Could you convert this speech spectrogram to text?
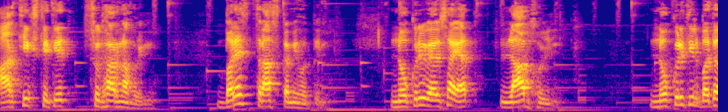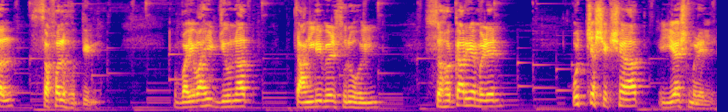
आर्थिक स्थितीत सुधारणा होईल. बरेच त्रास कमी होतील. नोकरी व्यवसायात लाभ होईल. नोकरीतील बदल सफल होतील. वैवाहिक जीवनात चांगली वेळ सुरू होईल. सहकार्य मिळेल. उच्च शिक्षणात यश मिळेल.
